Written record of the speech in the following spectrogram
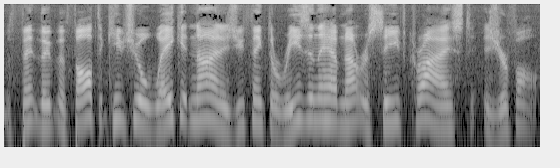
the, th- the, the thought that keeps you awake at night is you think the reason they have not received Christ is your fault.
